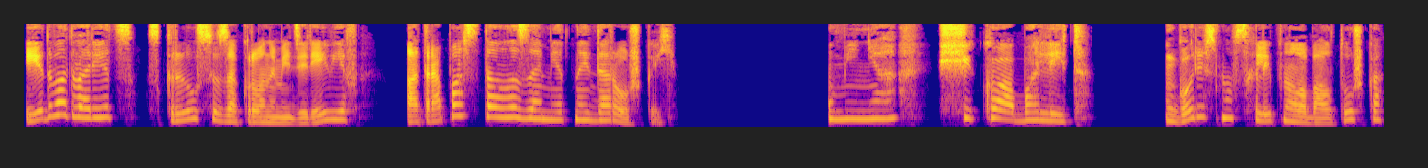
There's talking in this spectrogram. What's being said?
едва дворец скрылся за кронами деревьев, а тропа стала заметной дорожкой. «У меня щека болит», — горестно всхлипнула болтушка,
